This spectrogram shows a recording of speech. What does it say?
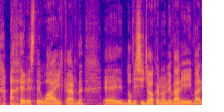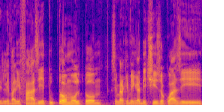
avere queste wild card eh, dove si giocano le varie, vari, le varie, fasi, è tutto molto, sembra che venga deciso quasi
